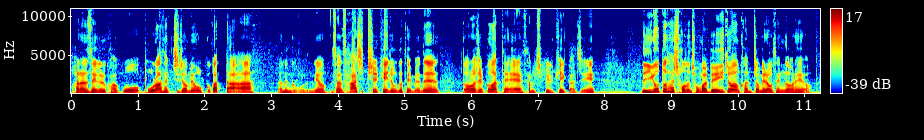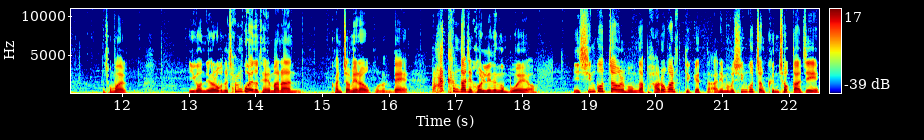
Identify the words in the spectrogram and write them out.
파란색을 가고 보라색 지점에 올 것 같다 라는 거거든요. 그래서 한 47K 정도 되면은 떨어질 것 같아. 31K까지. 근데 이것도 사실 저는 정말 메이저한 관점이라고 생각을 해요. 정말 이건 여러분들 참고해도 될 만한 관점이라고 보는데 딱 한 가지 걸리는 건 뭐예요? 이 신고점을 뭔가 바로 갈 수도 있겠다. 아니면 뭐 신고점 근처까지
